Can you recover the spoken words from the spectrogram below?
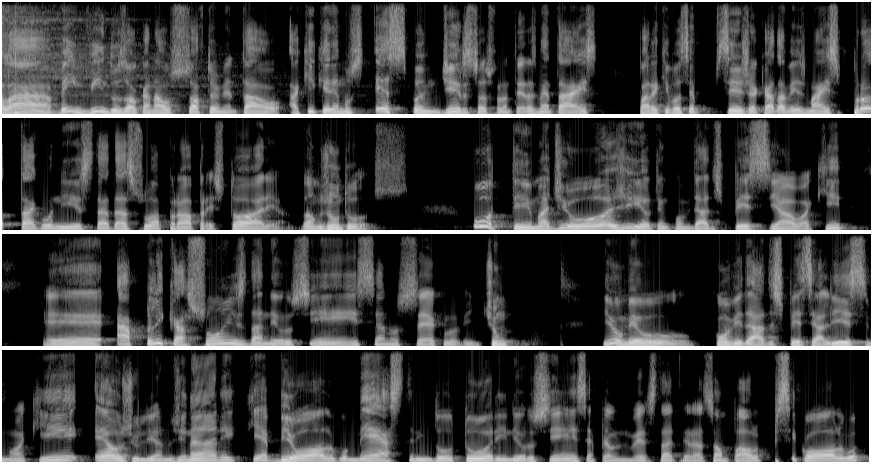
Olá, bem-vindos ao canal Software Mental. Aqui queremos expandir suas fronteiras mentais para que você seja cada vez mais protagonista da sua própria história. Vamos juntos! O tema de hoje, eu tenho um convidado especial aqui, é aplicações da neurociência no século XXI. E o meu convidado especialíssimo aqui é o Juliano Ginani, que é biólogo, mestre em doutor em neurociência pela Universidade Federal de São Paulo, psicólogo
